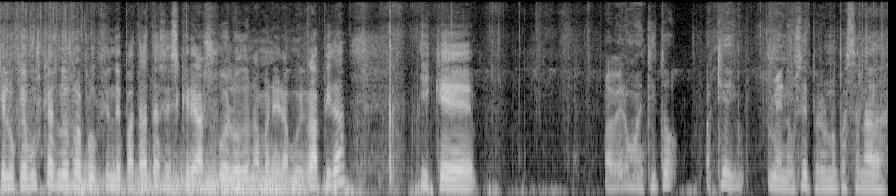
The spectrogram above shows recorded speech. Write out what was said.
que lo que buscas no es la producción de patatas, es crear suelo de una manera muy rápida y que... A ver, un momentito, aquí hay menos, ¿eh? pero no pasa nada.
